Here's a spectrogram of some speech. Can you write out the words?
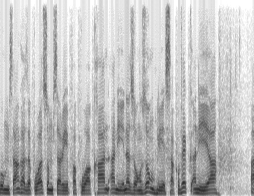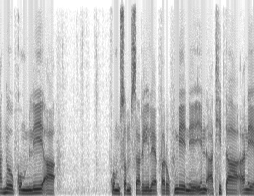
กุมสังขจักวะสมสริปกวาคานอันนี้นะจงจงหลีสักเวกอันนี้อันนูกุมลีอะกุมสมสริเลปรุกมีนี่อินอธิตาอันนี้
